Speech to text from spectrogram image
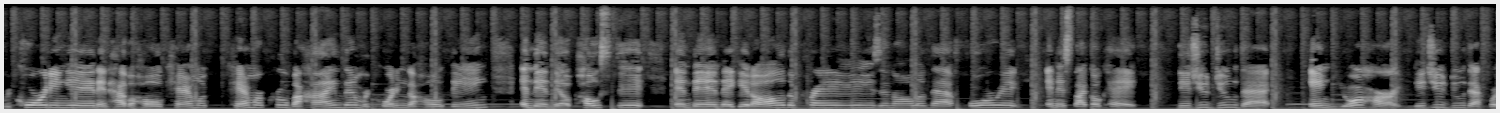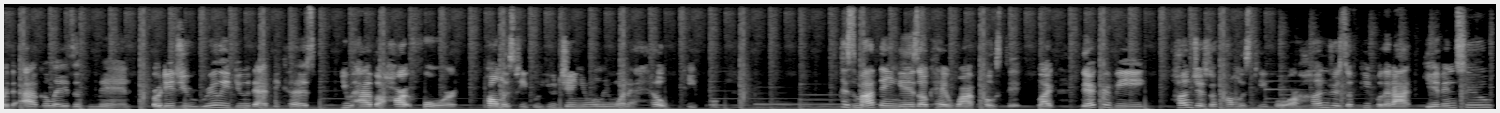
recording it and have a whole camera camera crew behind them recording the whole thing and then they'll post it and then they get all of the praise and all of that for it and it's like okay did you do that in your heart, did you do that for the accolades of men? Or did you really do that because you have a heart for homeless people? You genuinely want to help people? Because my thing is, okay, why post it? Like, there could be hundreds of homeless people or hundreds of people that I've given to,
